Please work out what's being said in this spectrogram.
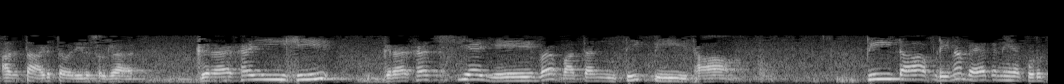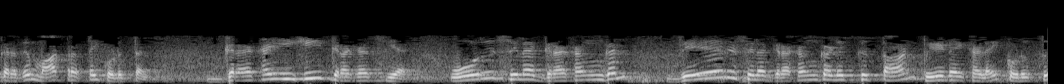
அதுதான் அடுத்த வரியில சொல்றார். கிரகைகி கிரகசிய ஏவ வதந்தி பீதாம். பீடா அப்படின்னா வேதனைய கொடுக்கறது மாற்றத்தை கொடுத்தல். கிரகைஹி கிரகசிய ஒரு சில கிரகங்கள் வேறு சில கிரகங்களுக்கு தான் பீடைகளை கொடுத்து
